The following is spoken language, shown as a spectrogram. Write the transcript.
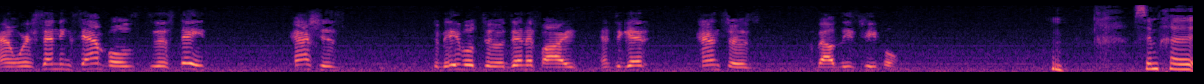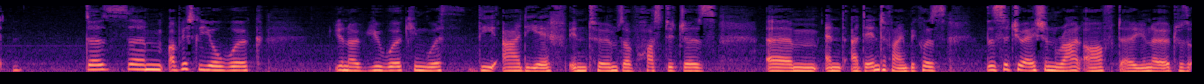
and we're sending samples to the States, ashes, to be able to identify and to get answers about these people. Simcha, does um, obviously your work, you know, you working with the IDF in terms of hostages um, and identifying because the situation right after, you know, it was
